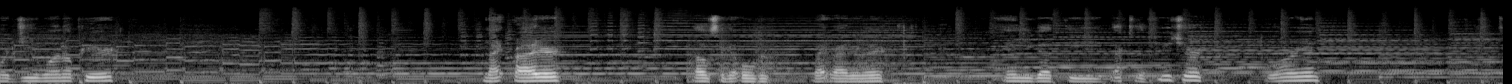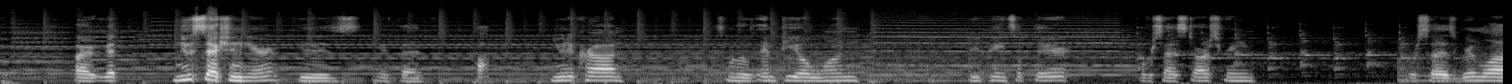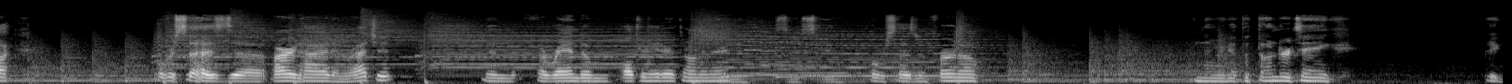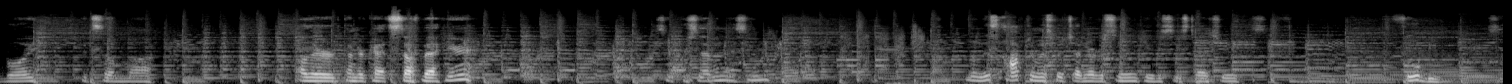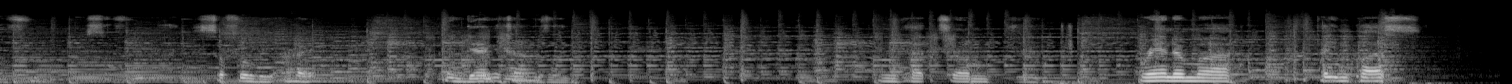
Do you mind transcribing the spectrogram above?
More G1 up here. Knight Rider. That looks like an older Knight Rider there. And you got the Back to the Future, DeLorean. Alright, we got new section here is with that Pop Unicron. Some of those MPO1 repaints up there. Oversized Starscream. Oversized Grimlock. oversized uh, Ironhide and Ratchet. Then a random alternator thrown in there. Skin. Oversized Inferno. And then we got the Thunder Tank. Big boy. With some uh, other Thundercat stuff back here. Super 7, I assume. And this Optimus, which I've never seen, PVC statue. Fubi. So, so, Sofubi, alright. and Dan Megatron. Cannon designed it. And we got some random uh, Titan class.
